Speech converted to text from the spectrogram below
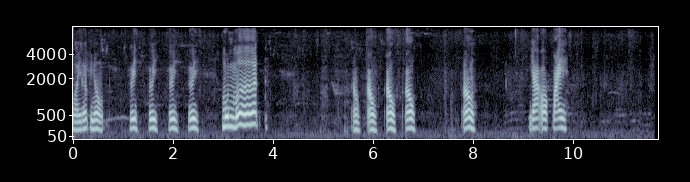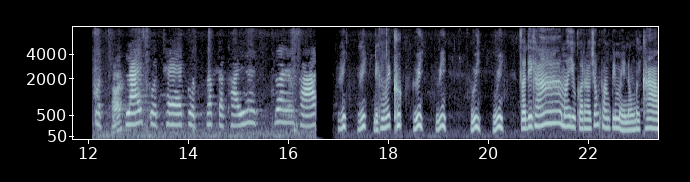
ถอยแล้วพี่น้อง เฮ้ยเฮ้ยเฮ้ยเฮ้ยหมุนเมิดเอาเอาเอาเอาเอาอย่าออกไป กดไลค์ กดแชร์ กดซับสไครต์ให้ด้วยนะคะเฮ้ยเฮ้ยเด็กน้อยคึก เฮ้ยเฮ้ยเฮ้ยเฮ้ยสวัสดีค่ะ มาอยู่กับเราช่องพังปีใหม่น้องใบข้าว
